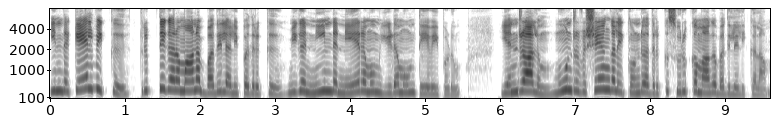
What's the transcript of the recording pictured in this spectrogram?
இந்த கேள்விக்கு திருப்திகரமான பதில் அளிப்பதற்கு மிக நீண்ட நேரமும் இடமும் தேவைப்படும். என்றாலும் மூன்று விஷயங்களைக் கொண்டு அதற்கு சுருக்கமாக பதிலளிக்கலாம்.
